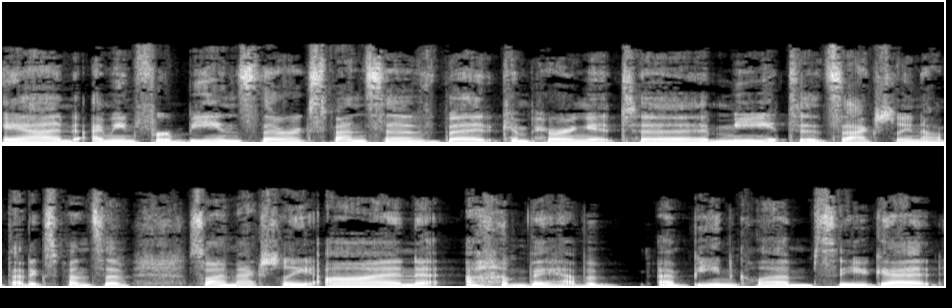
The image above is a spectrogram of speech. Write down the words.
And I mean, for beans, they're expensive, but comparing it to meat, it's actually not that expensive. So I'm actually on, um, they have a, a bean club. So you get,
